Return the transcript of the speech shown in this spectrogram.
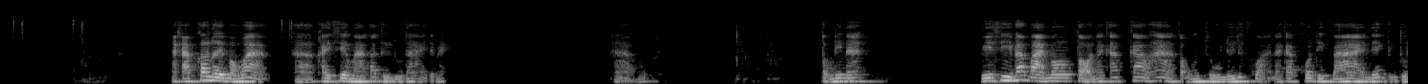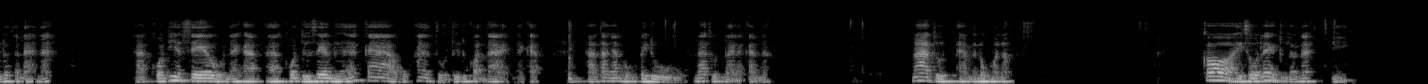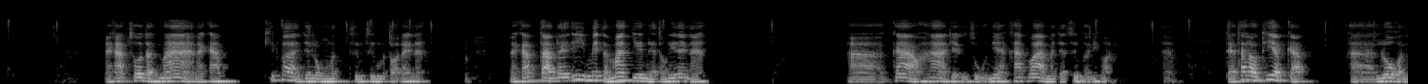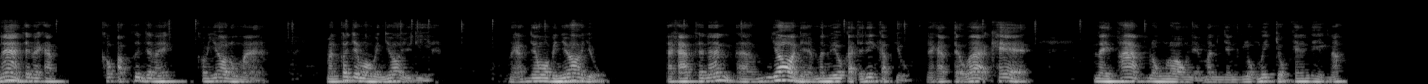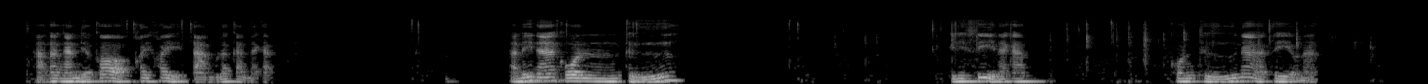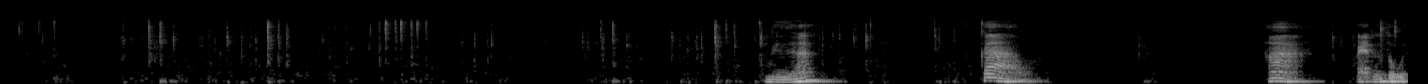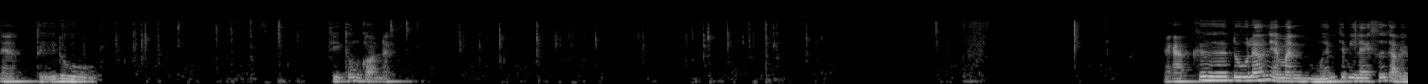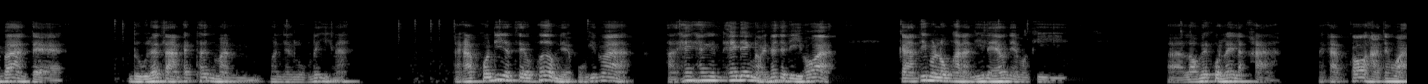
นะครับ ก็เลยบอกว่าใครเซลมาก็ถือดูได้ใช่ไหมตรงนี้นะ VC ภาคบ่ายมองต่อนะครับ 95 200หรือลึกกว่านะครับ คนติดบายเด้งถึงตัวลักษณะนะคนที่จะเซลล์นะครับคนถือเซลล์เหนือ 9 6 5ตัวถือดูก่อนได้นะครับถ้างั้นผมไปดูล่าสุดหน่อยแล้วกันนะล่าสุดแอบไม่ลงมาเนาะ ก็ไอโซนแรกถึงแล้วนะนี่นะครับโซนถัดมานะครับ คิดว่าจะลงมาซึมๆมาต่อได้นะนะครับตามใดที่ไม่สามารถยืนเหนือตรงนี้ได้นะอ่าเก้าห้าเจ็ดศูนย์เนี่ยคาดว่ามันจะซึมตรงนี้ก่อนนะแต่ถ้าเราเทียบกับอ่าโลก่อนหน้าใช่ไหมครับเขาปรับขึ้นใช่ไหมเขาย่อลงมา มันก็จะมองเป็นย่ออยู่ดีนะครับยังมองเป็นย่ออยู่นะครับฉะนั้นย่อเนี่ยมันมีโอกาสจะได้กลับอยู่นะครับ แต่ว่าแค่ในภาพลองๆเนี่ยมันยังลงไม่จบแค่นั้นเองเนาะ ถ้างั้นเดี๋ยวก็ค่อยๆตามดูแล้วกันนะครับ อันนี้นะคนถือ EDC นะครับ คนถือหน้าเตียวนะเหนือเก้าห้าแปดศูนย์นะ ถือดู สี่ทุ่มก่อนนะนะครับ คือดูแล้วเนี่ยมันเหมือนจะมีแรงซื้อกลับไปบ้าง แต่ดูแล้วตามแพทเทิร์นมันมันยังลงได้อีกนะนะครับ คนที่จะเซลล์เพิ่มเนี่ยผมคิดว่าให้ให้ให้เด้งหน่อยน่าจะดีเพราะว่าการที่มันลงขนาดนี้แล้วเนี่ยบางทีเราไม่ควรไล่ราคานะครับ ก็หาจังหวะ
